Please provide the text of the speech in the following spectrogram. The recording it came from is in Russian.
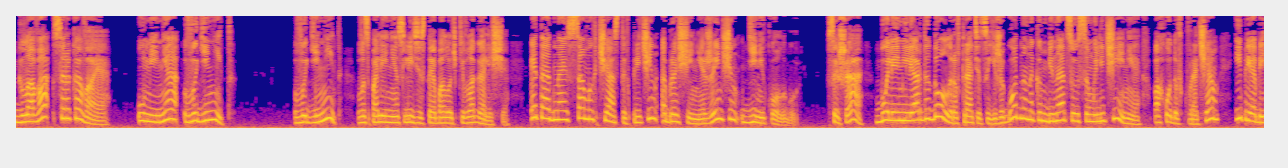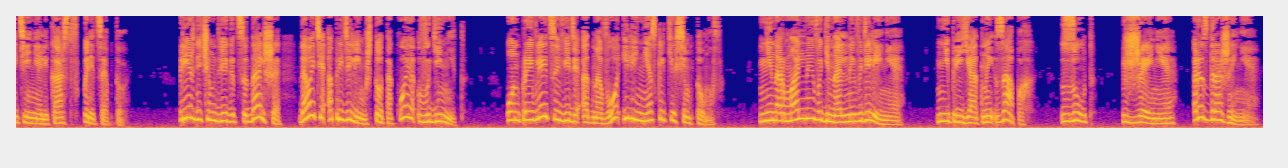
Глава сороковая. У меня вагинит. Вагинит, воспаление слизистой оболочки влагалища, это одна из самых частых причин обращения женщин к гинекологу. В США более миллиарда долларов тратится ежегодно на комбинацию самолечения, походов к врачам и приобретения лекарств по рецепту. Прежде чем двигаться дальше, давайте определим, что такое вагинит. Он проявляется в виде одного или нескольких симптомов. Ненормальные вагинальные выделения, неприятный запах, зуд, жжение, раздражение.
